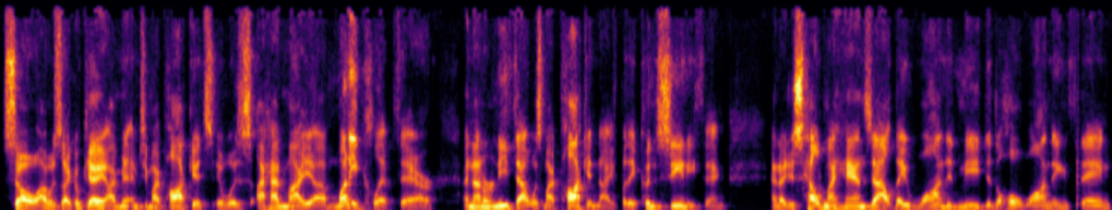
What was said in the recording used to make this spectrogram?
So I was like, okay, I'm gonna empty my pockets. It was, I had my uh, money clip there and underneath that was my pocket knife, but they couldn't see anything. And I just held my hands out. They wanded me, did the whole wanding thing,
